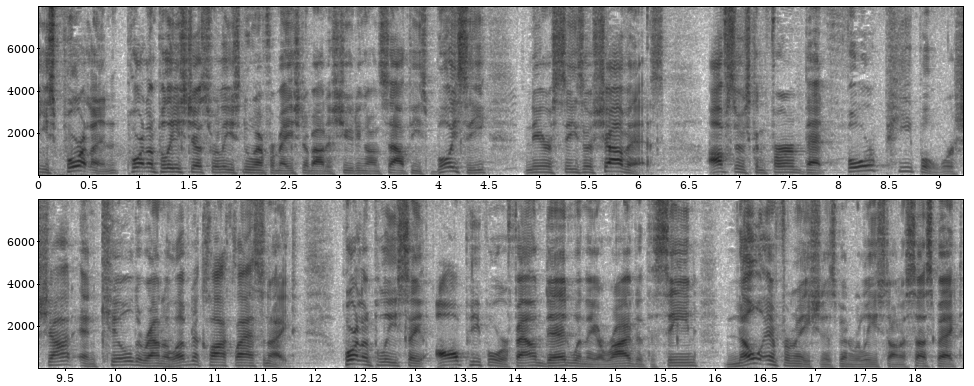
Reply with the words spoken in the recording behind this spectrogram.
East Portland. Portland police just released new information about a shooting on southeast Boise near Cesar Chavez. Officers confirmed that four people were shot and killed around 11 o'clock last night. Portland police say all people were found dead when they arrived at the scene. No information has been released on a suspect.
